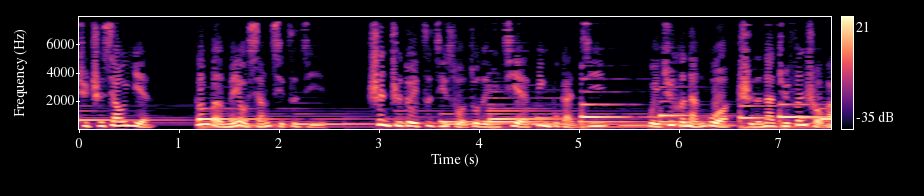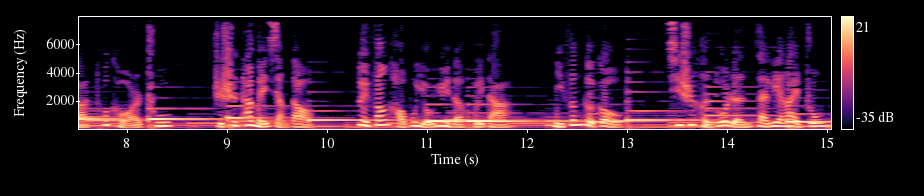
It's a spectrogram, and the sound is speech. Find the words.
去吃宵夜，根本没有想起自己。甚至对自己所做的一切并不感激，委屈和难过使得那句分手吧脱口而出。只是他没想到，对方毫不犹豫的回答：“你分个够。”其实很多人在恋爱中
